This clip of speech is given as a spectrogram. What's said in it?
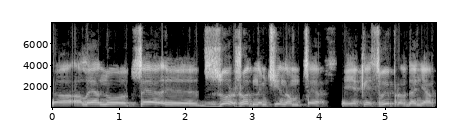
Е, Але ну це е, жодним чином це якесь виправдання.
